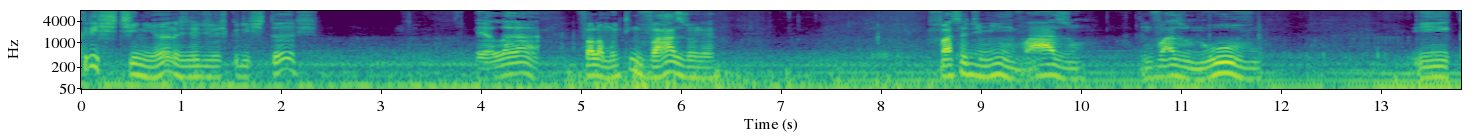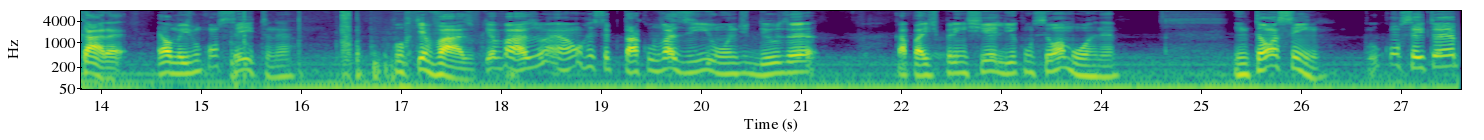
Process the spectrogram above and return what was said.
cristinianas, as religiões cristãs, ela fala muito em vaso, né? Faça de mim um vaso, um vaso novo. E, cara, é o mesmo conceito, né? Por que vaso? Porque vaso é um receptáculo vazio onde Deus é capaz de preencher ali com o seu amor, né? Então, assim, o conceito é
